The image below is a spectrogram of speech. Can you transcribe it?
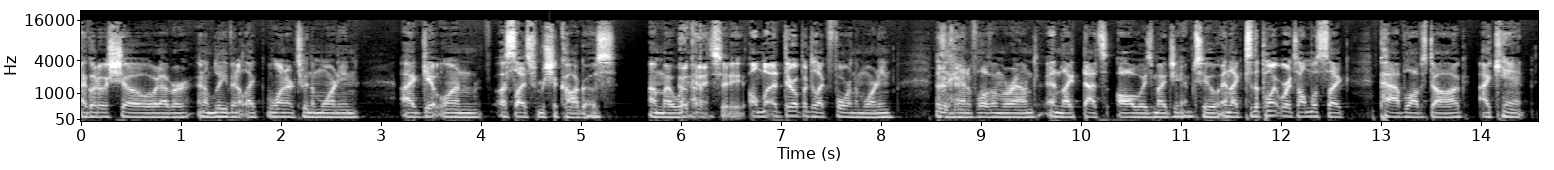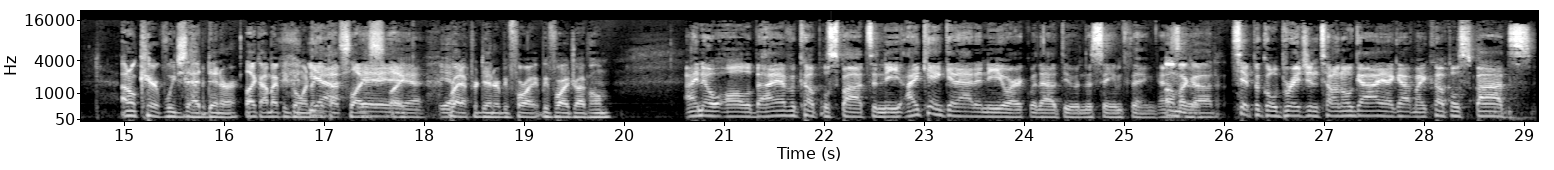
I go to a show or whatever, and I'm leaving at like one or two in the morning, I get one a slice from Chicago's on my way out of the city. They're open till like four in the morning. There's a handful of them around, and like that's always my jam too. And like to the point where it's almost like Pavlov's dog. I can't. I don't care if we just had dinner. Like I might be going to Yeah, get that slice yeah, yeah, like right after dinner before I before I drive home. I know all about. I have a couple spots in the. I can't get out of New York without doing the same thing. As Oh my God. Typical bridge and tunnel guy. I got my couple spots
